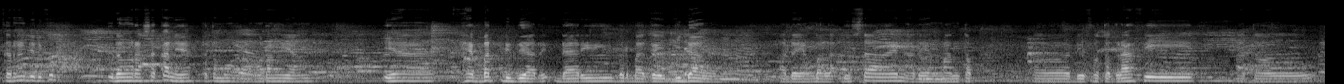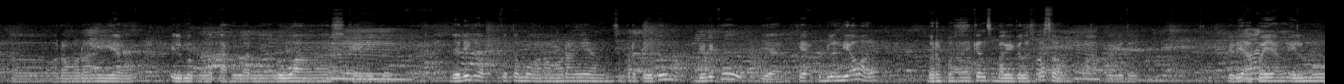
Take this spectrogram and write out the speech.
karena diriku udah ngerasakan ya ketemu orang-orang yang ya hebat di dari, dari berbagai bidang. Ada yang balak desain ada yang mantap eh, di fotografi atau eh, orang-orang yang ilmu pengetahuannya luas kayak gitu. Jadi kalau ketemu orang-orang yang seperti itu diriku ya kayak aku bilang di awal berposisikan sebagai gelas kosong kayak gitu. Jadi apa yang ilmu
